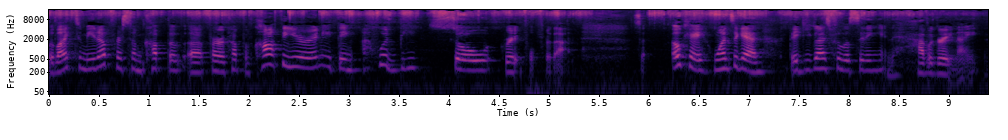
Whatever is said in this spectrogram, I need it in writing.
would like to meet up for some cup of uh, for a cup of coffee or anything, I would be so grateful for that. So, okay, once again, thank you guys for listening and have a great night.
